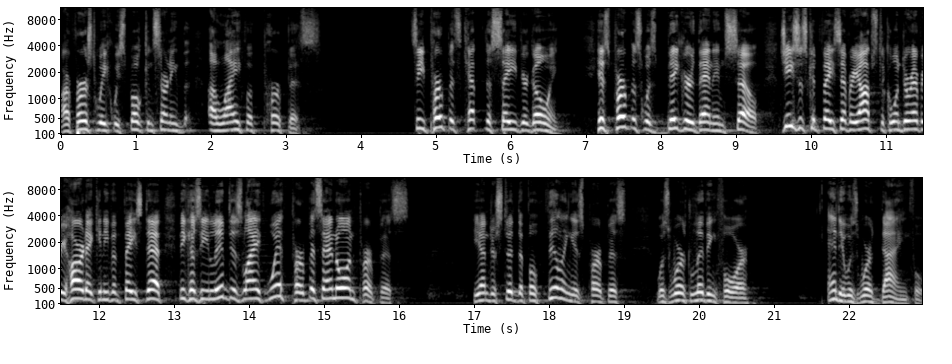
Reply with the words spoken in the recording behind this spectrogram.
Our first week, we spoke concerning a life of purpose. See, purpose kept the Savior going. His purpose was bigger than himself. Jesus could face every obstacle, endure every heartache, and even face death because he lived his life with purpose and on purpose. He understood that fulfilling his purpose was worth living for and it was worth dying for.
